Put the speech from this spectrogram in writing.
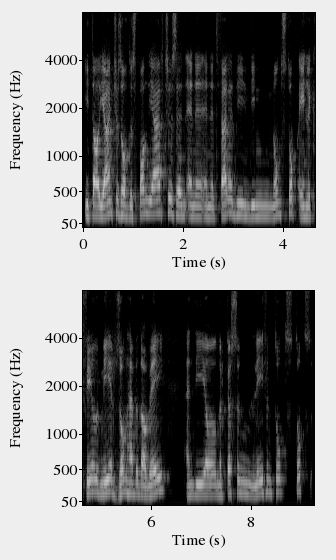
Italiaantjes of de Spanjaardjes in, in, in het verre, die, die non-stop eigenlijk veel meer zon hebben dan wij. En die ondertussen leven tot... tot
